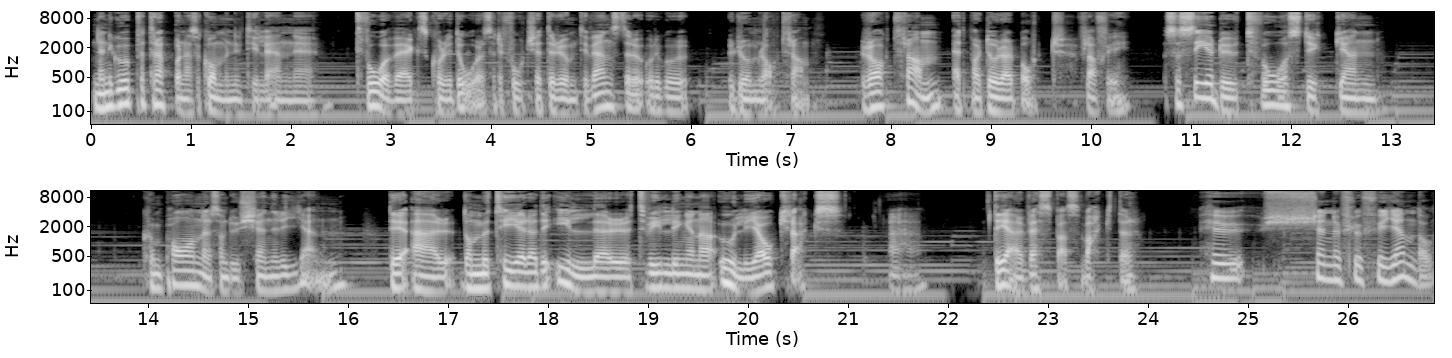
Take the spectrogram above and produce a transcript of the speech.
När ni går upp för trapporna så kommer ni till en eh, tvåvägskorridor. Så det fortsätter rum till vänster och det går rum rakt fram. Rakt fram, ett par dörrar bort, Fluffy, så ser du två stycken kumpaner som du känner igen. Det är de muterade iller-tvillingarna Ulja och Krax. Aha. Det är Vespas vakter. Hur känner Fluffy igen dem?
